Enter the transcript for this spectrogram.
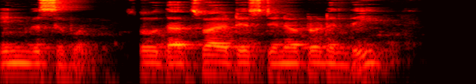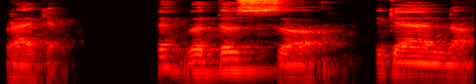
invisible. So that's why it is denoted in the bracket. Okay, with this uh, you can uh,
